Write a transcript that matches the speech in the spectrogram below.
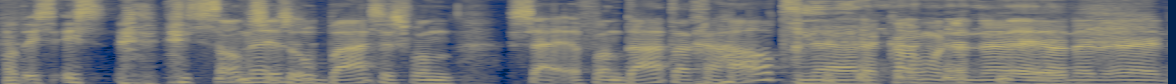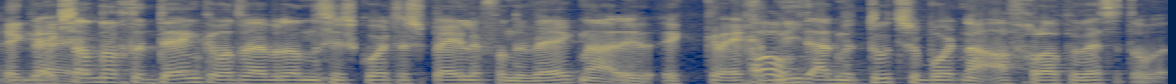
Want is, is, is Sanchez Mensen- op basis van, van data gehaald? Nee, dat kan me... Nee, nee, Nee. nee, nee, nee, Ik, nee. ik zat nog te denken, want we hebben dan sinds kort een speler van de week. Nou, ik- ik kreeg het Oh. niet uit mijn toetsenbord na afgelopen wedstrijd. Om,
